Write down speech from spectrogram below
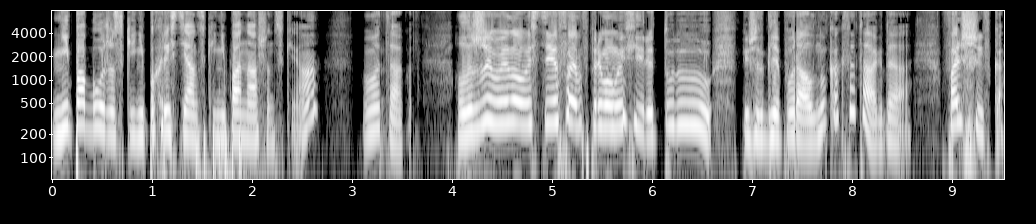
Не по-божески, не по-христиански, не по-нашенски, а? Вот так вот. Лживые новости ФМ в прямом эфире. Ту-ду-ду, пишет Глеб Урал. Ну, как-то так, да. Фальшивка.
